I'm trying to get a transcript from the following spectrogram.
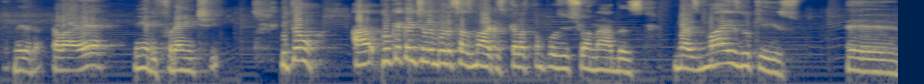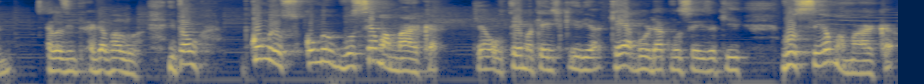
primeira, ela é linha de frente. Então, a- por que, que a gente lembrou dessas marcas? Porque elas estão posicionadas, mas mais do que isso, é, elas entregam valor. Então, como eu, como eu, você é uma marca, que é o tema que a gente queria quer abordar com vocês aqui, você é uma marca.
